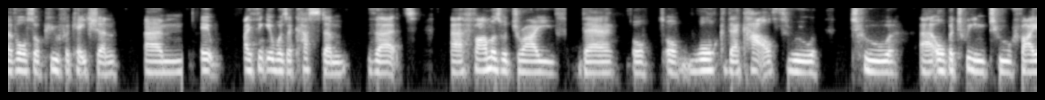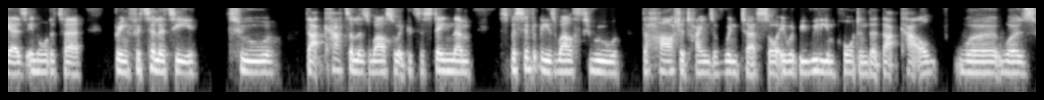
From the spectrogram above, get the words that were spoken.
of also purification. Um, it I think it was a custom that uh, farmers would drive their or or walk their cattle through two uh, or between two fires in order to bring fertility to that cattle as well, so it could sustain them specifically as well through the harsher times of winter. So it would be really important that that cattle were was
